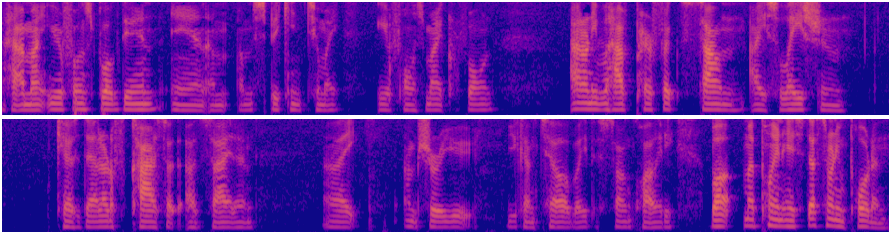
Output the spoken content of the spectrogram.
I have my earphones plugged in, and I'm I'm speaking to my earphones microphone. I don't even have perfect sound isolation because there are a lot of cars outside and uh, like I'm sure you you can tell by the sound quality. But my point is that's not important.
